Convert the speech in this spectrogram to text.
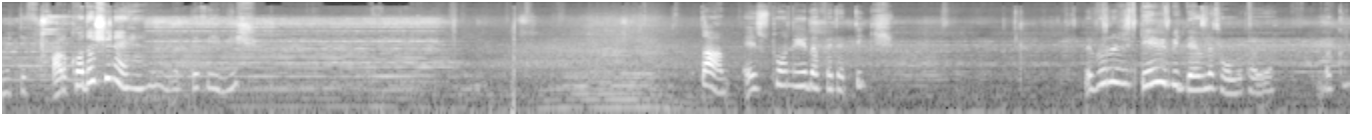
müttefik. Arkadaşı ne? Müttefiymiş. Tamam. Estonya'yı da fethettik. Ve böyle dev bir devlet oldu tabi. Bakın.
